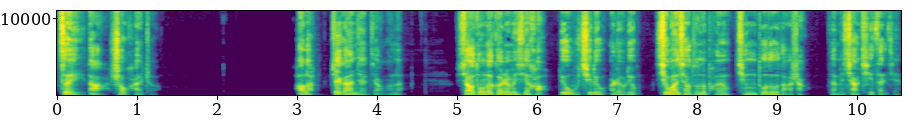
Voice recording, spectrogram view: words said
最大受害者。好了，这个案件讲完了。小东的个人微信号六五七六二六六，喜欢小东的朋友请多多打赏。咱们下期再见。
